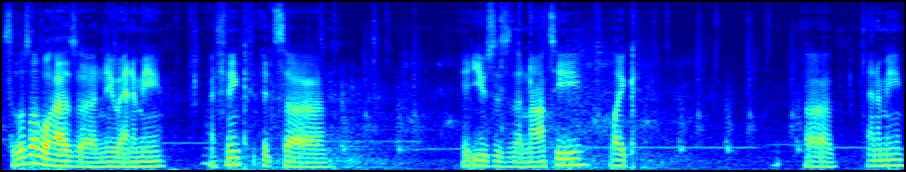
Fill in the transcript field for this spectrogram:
So this level has a new enemy. I think it's uh it uses the Nazi like uh enemy.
